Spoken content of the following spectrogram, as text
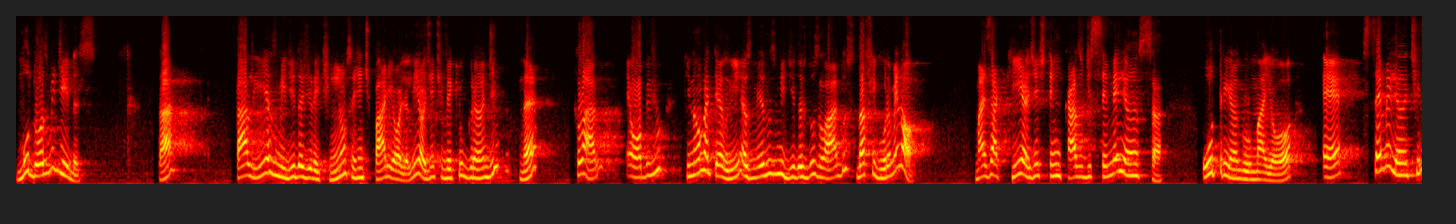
mudou as medidas. Tá? Tá ali as medidas direitinho. Se a gente para e olha ali, ó, a gente vê que o grande, né? Claro, é óbvio que não vai ter ali as mesmas medidas dos lados da figura menor. Mas aqui a gente tem um caso de semelhança. O triângulo maior é semelhante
